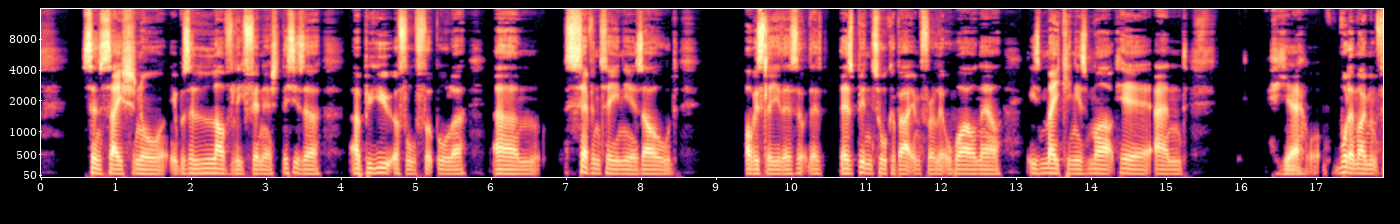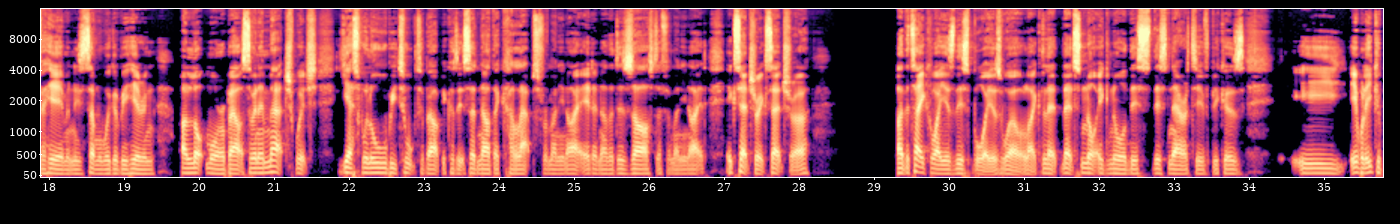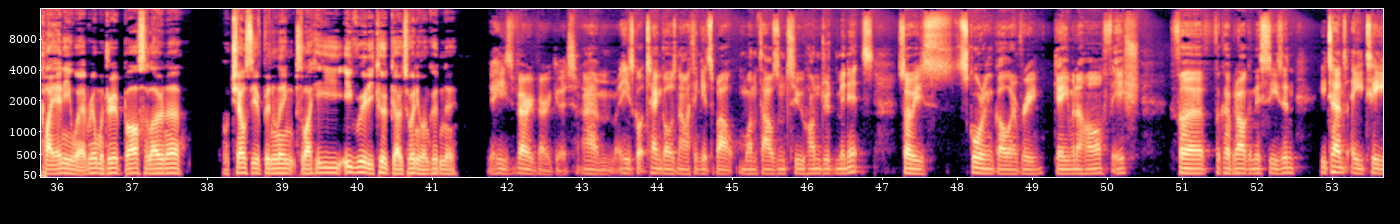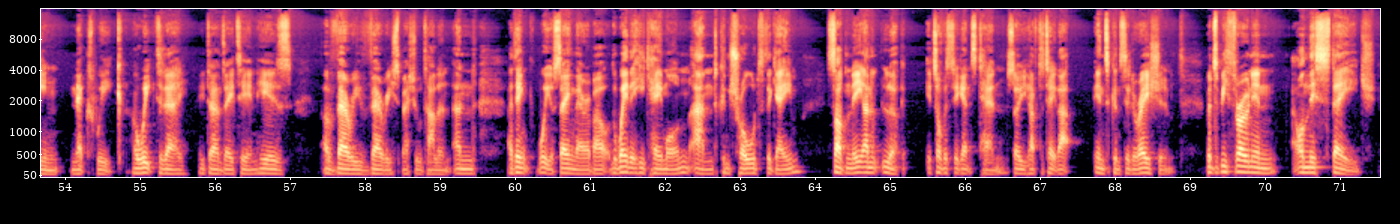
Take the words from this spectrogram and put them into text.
sensational. It was a lovely finish. This is a a beautiful footballer um, 17 years old. Obviously, there's there's there's been talk about him for a little while now. He's making his mark here, and yeah, what a moment for him! And he's someone we're going to be hearing a lot more about. So in a match which, yes, will all be talked about because it's another collapse for Man United, another disaster for Man United, etc., etc. Like the takeaway is this boy as well. Like let let's not ignore this this narrative because he, he well he could play anywhere. Real Madrid, Barcelona, or Chelsea have been linked. Like he he really could go to anyone, couldn't he? He's very very good. Um, he's got ten goals now. I think it's about one thousand two hundred minutes. So he's scoring a goal every game and a half ish for for Copenhagen this season. He turns eighteen next week. A week today, he turns eighteen. He is a very very special talent, and I think what you're saying there about the way that he came on and controlled the game suddenly, and look, it's obviously against 10, so you have to take that into consideration. But to be thrown in on this stage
